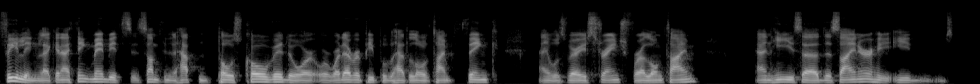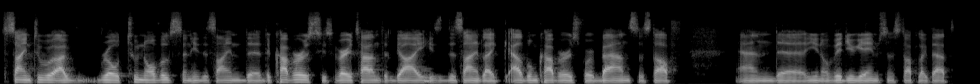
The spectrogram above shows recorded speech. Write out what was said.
feeling, like, and I think maybe it's, it's something that happened post COVID or or whatever. People had a lot of time to think, and it was very strange for a long time and he's a designer. He he designed two. I wrote two novels, and he designed the, the covers. He's a very talented guy. He's designed like album covers for bands and stuff, and uh, you know video games and stuff like that.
